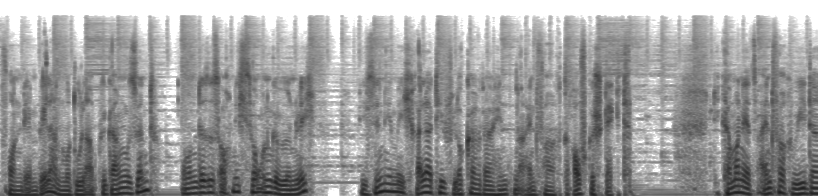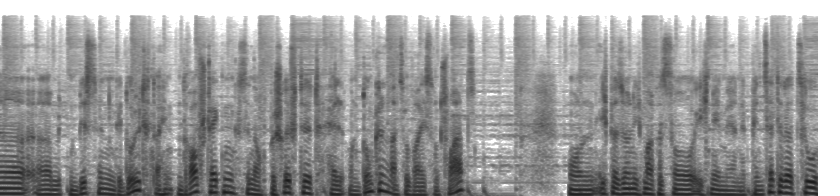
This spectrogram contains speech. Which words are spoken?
von dem WLAN-Modul abgegangen sind. Und das ist auch nicht so ungewöhnlich. Die sind nämlich relativ locker da hinten einfach drauf gesteckt. Die kann man jetzt einfach wieder äh, mit ein bisschen Geduld da hinten drauf stecken. Sind auch beschriftet hell und dunkel, also weiß und schwarz. Und ich persönlich mache es so, ich nehme mir eine Pinzette dazu,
